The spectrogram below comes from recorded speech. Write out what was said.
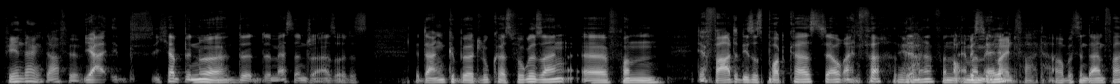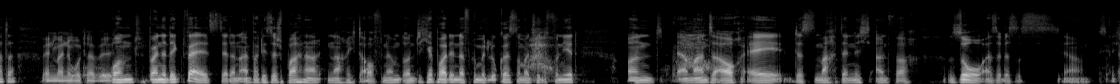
Vielen Dank dafür. Ja, ich habe nur the, the Messenger, also das, der Dank gebührt Lukas Vogelsang äh, von der Vater dieses Podcasts ja auch einfach, Ja, der, ne, von auch ein bisschen mein Vater. Auch ein bisschen dein Vater. Wenn meine Mutter will. Und Benedikt Wells, der dann einfach diese Sprachnachricht aufnimmt. Und ich habe heute in der Früh mit Lukas nochmal telefoniert und er meinte auch, ey, das macht er nicht einfach so. Also das ist, ja, ist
